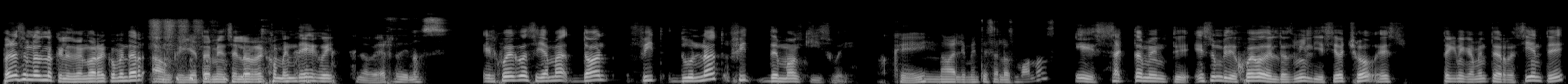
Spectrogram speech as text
Pero eso no es lo que les vengo a recomendar, aunque ya también se lo recomendé, güey. A ver, dinos. El juego se llama Don't Feed, Do Not Feed the Monkeys, güey. Ok. ¿No alimentes a los monos? Exactamente. Es un videojuego del 2018, es técnicamente reciente,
